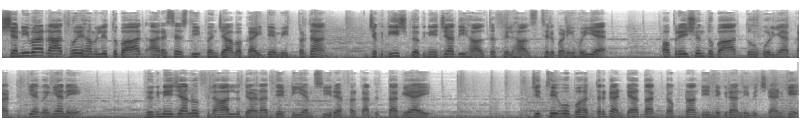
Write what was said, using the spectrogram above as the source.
ਸ਼ਨੀਵਾਰ ਰਾਤ ਹੋਏ ਹਮਲੇ ਤੋਂ ਬਾਅਦ ਆਰਐਸਐਸ ਦੀ ਪੰਜਾਬ ਇਕਾਈ ਦੇ ਮੀਤ ਪ੍ਰਧਾਨ ਜਗਦੀਸ਼ ਗਗਨੇਜਾ ਦੀ ਹਾਲਤ ਫਿਲਹਾਲ ਸਥਿਰ ਬਣੀ ਹੋਈ ਹੈ। ਆਪਰੇਸ਼ਨ ਤੋਂ ਬਾਅਦ ਦੋ ਗੋਲੀਆਂ ਕੱਢ ਦਿੱਤੀਆਂ ਗਈਆਂ ਨੇ। ਗਗਨੇਜਾ ਨੂੰ ਫਿਲਹਾਲ ਲੁਧਿਆਣਾ ਦੇ ਟੀਐਮਸੀ ਰੈਫਰ ਕਰ ਦਿੱਤਾ ਗਿਆ ਹੈ ਜਿੱਥੇ ਉਹ 72 ਘੰਟਿਆਂ ਤੱਕ ਡਾਕਟਰਾਂ ਦੀ ਨਿਗਰਾਨੀ ਵਿੱਚ ਰਹਿਣਗੇ।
